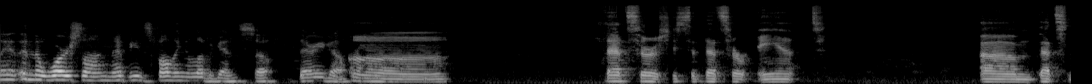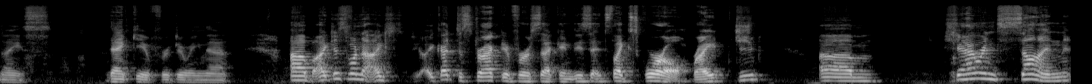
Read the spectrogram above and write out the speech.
in the war song, that means falling in love again. So there you go. Uh that's her. She said that's her aunt. Um, that's nice. Thank you for doing that. Um, I just want to. I I got distracted for a second. It's, it's like squirrel, right? Um, Sharon's son.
